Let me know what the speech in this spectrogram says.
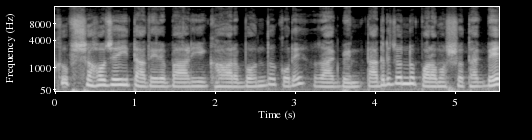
খুব সহজেই তাদের বাড়ি ঘর বন্ধ করে রাখবেন। তাদের জন্য পরামর্শ থাকবে,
